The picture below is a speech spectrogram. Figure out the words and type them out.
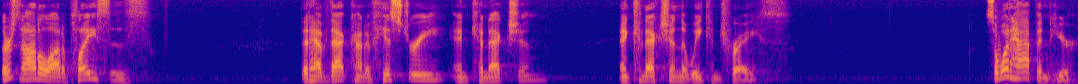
There's not a lot of places that have that kind of history and connection and connection that we can trace. So, what happened here?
